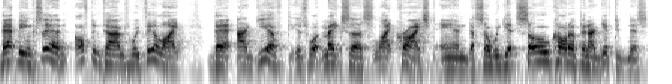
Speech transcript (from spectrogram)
That being said, oftentimes we feel like that our gift is what makes us like Christ. And so we get so caught up in our giftedness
